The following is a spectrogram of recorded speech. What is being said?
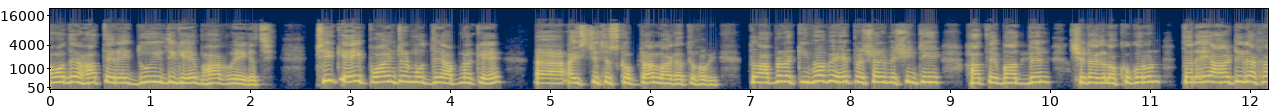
আমাদের হাতের এই দুই দিকে ভাগ হয়ে গেছে। ঠিক এই পয়েন্টের মধ্যে আপনাকে স্টিথোস্কোপটা লাগাতে হবে। তো আপনারা কীভাবে প্রেশার মেশিনটি হাতে বাঁধবেন সেটাকে লক্ষ্য করুন। তাহলে এই আর্টি লেখা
